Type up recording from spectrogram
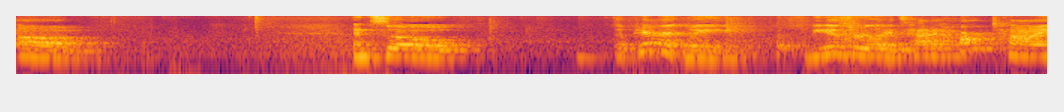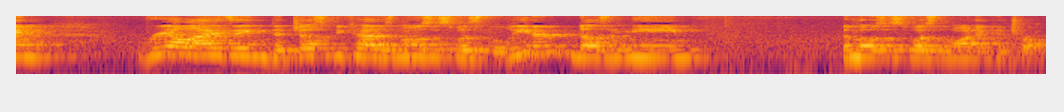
um, and so apparently, the Israelites had a hard time realizing that just because Moses was the leader doesn't mean that Moses was the one in control.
